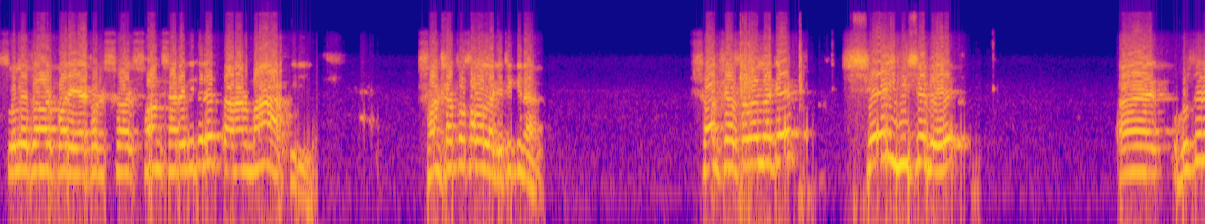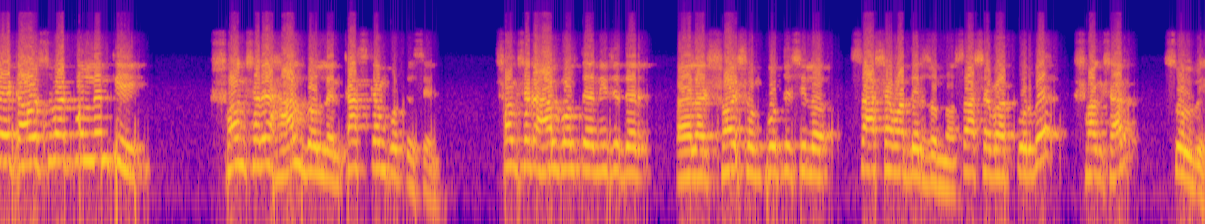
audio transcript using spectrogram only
চলে যাওয়ার পরে এখন সংসারের ভিতরে তার মা আর তিনি। সংসার তো চলা লাগে, ঠিক না সংসার চলা লাগে, সেই হিসেবে হুজুরে গাউসবাদ বললেন কি, সংসারে হাল ধরলেন কাজ কাম করতেছেন। সংসারে হাল বলতে নিজেদের সয় সম্পত্তি ছিল চাষাবাদের জন্য। চাষাবাদ করবে, সংসার চলবে।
